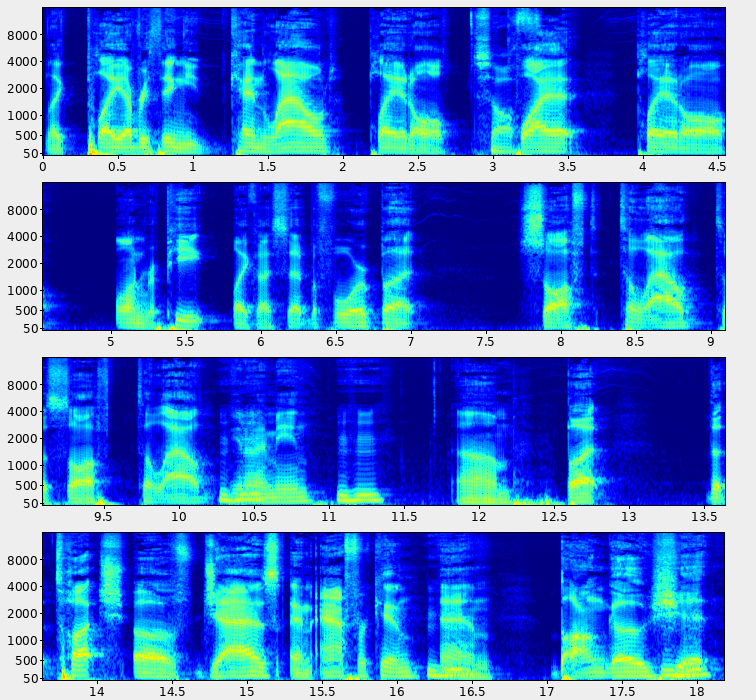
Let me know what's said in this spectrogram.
like play everything you can loud, play it all Soft. quiet, play it all on repeat, like I said before, but soft to loud to soft to loud. You know what I mm-hmm. mean? Mm-hmm. Um, but the touch of jazz and African mm-hmm. and bongo mm-hmm. shit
